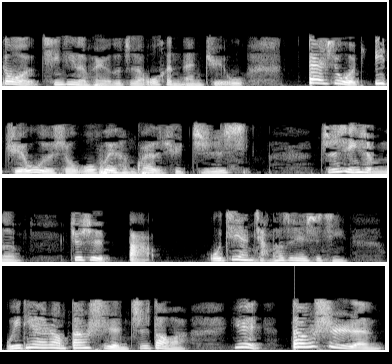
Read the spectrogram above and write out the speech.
跟我亲近的朋友都知道我很难觉悟，但是我一觉悟的时候，我会很快的去执行。执行什么呢？就是把我既然讲到这件事情，我一定要让当事人知道啊，因为当事人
